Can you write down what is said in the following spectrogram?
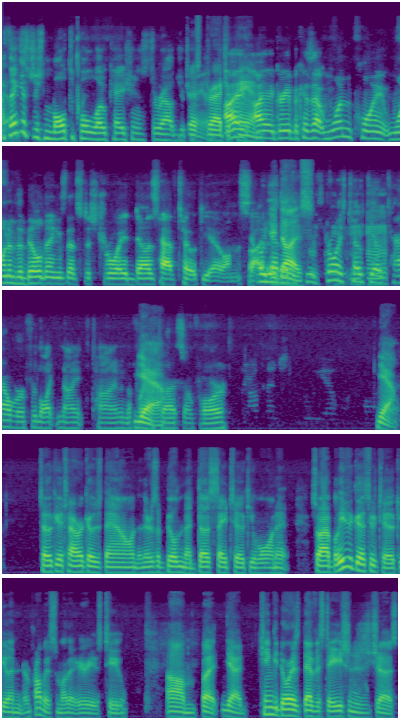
I think it's just multiple locations throughout Japan. just throughout I, Japan. I agree because at one point one of the buildings that's destroyed does have Tokyo on the side. oh yeah, It they does. destroys Tokyo Mhm. Tower for like ninth time in the Yeah. franchise so far. Yeah. Tokyo Tower goes down, and there's a building that does say Tokyo on it. So I believe it goes through Tokyo and, and probably some other areas too. Um, but yeah, King Ghidorah's devastation is just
